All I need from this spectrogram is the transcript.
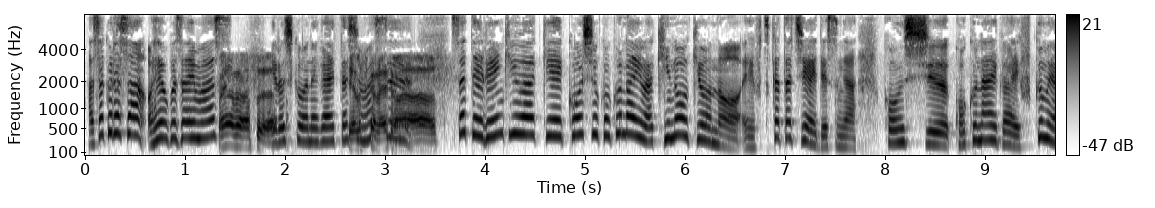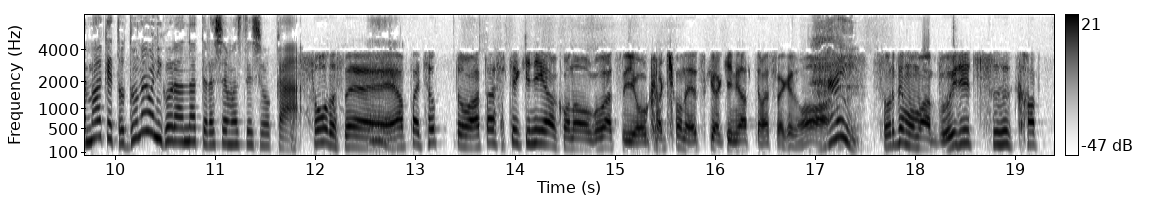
朝倉さん、おはようございます。おはようございます。よろしくお願いいたします。ますさて、連休明け、今週国内は昨日今日の、え2日立ち会いですが、今週国内外含めマーケットどのようにご覧になっていらっしゃいますでしょうか？そうですね、えー、やっぱりちょっと私的にはこの5月8日、今日の絵付けが気になってましたけども、はい、それでもまあ無事通過って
